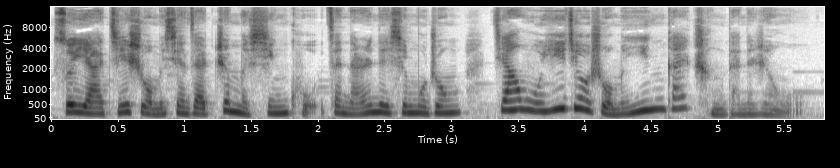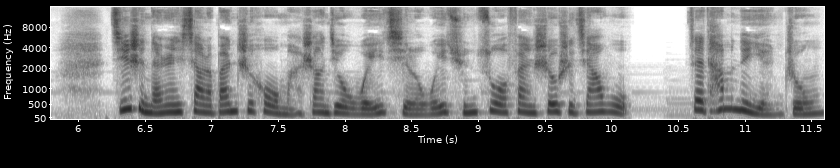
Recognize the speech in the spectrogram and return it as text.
所以啊，即使我们现在这么辛苦，在男人的心目中，家务依旧是我们应该承担的任务。即使男人下了班之后马上就围起了围裙做饭、收拾家务，在他们的眼中，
